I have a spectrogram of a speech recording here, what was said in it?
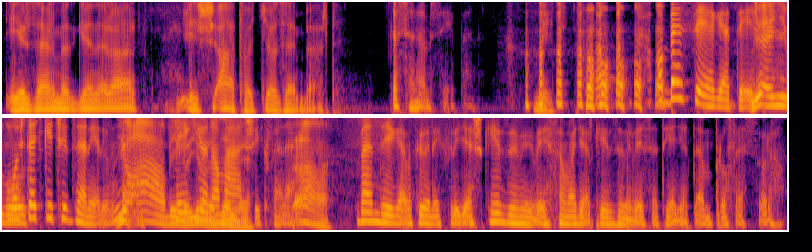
Érzelmet generál, és áthatja az embert. Köszönöm szépen. Mit? a beszélgetés. Ja, ennyi volt. Most egy kicsit zenélünk. Ja, á, még, még jön a, a másik fele. Á. Vendégem Kőnik Frigyes képzőművész, a Magyar Képzőművészeti Egyetem professzora.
